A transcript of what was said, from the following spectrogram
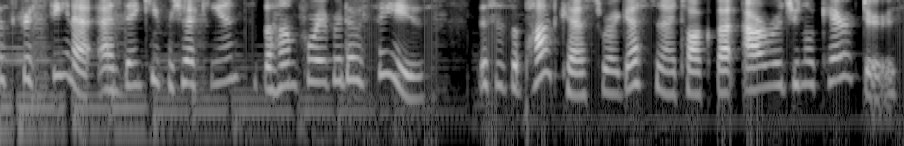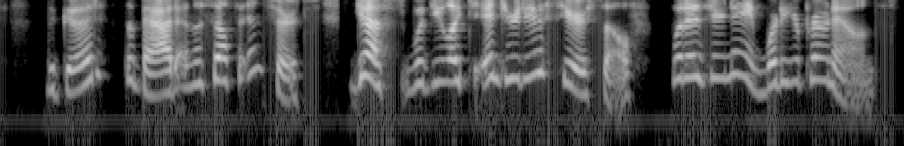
is Christina, and thank you for checking in to the Home for Wayward OCs. This is a podcast where our guest and I talk about our original characters the good, the bad, and the self inserts. Guest, would you like to introduce yourself? What is your name? What are your pronouns?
